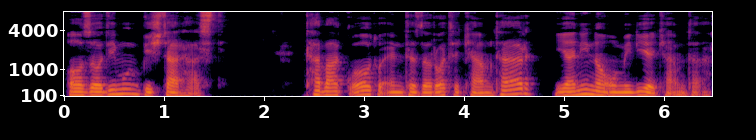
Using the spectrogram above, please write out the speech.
آزادیمون بیشتر هست. توقعات و انتظارات کمتر یعنی ناامیدی کمتر.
